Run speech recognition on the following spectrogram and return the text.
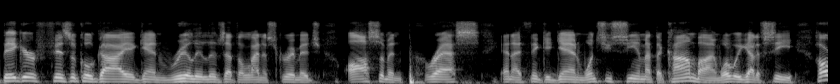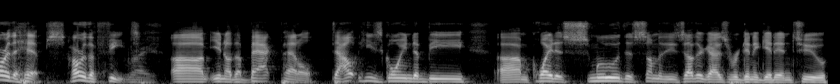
bigger physical guy again, really lives at the line of scrimmage, awesome and press. And I think again, once you see him at the combine, what we got to see, how are the hips, how are the feet, right. um, you know, the back pedal, doubt he's going to be um, quite as smooth as some of these other guys we're going to get into.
